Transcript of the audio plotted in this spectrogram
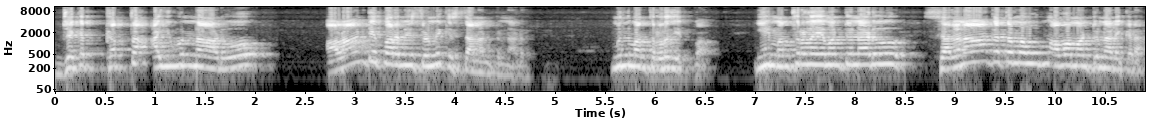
జగత్కర్త అయి ఉన్నాడో అలాంటి పరమేశ్వరుడు మీకు ఇస్తానంటున్నాడు. ముందు మంత్రంలో చెప్పా. ఈ మంత్రంలో ఏమంటున్నాడు? శరణాగతం అవ్వమంటున్నాడు ఇక్కడ.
